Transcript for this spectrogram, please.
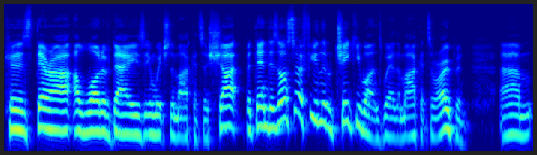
because there are a lot of days in which the markets are shut, but then there's also a few little cheeky ones where the markets are open, um,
